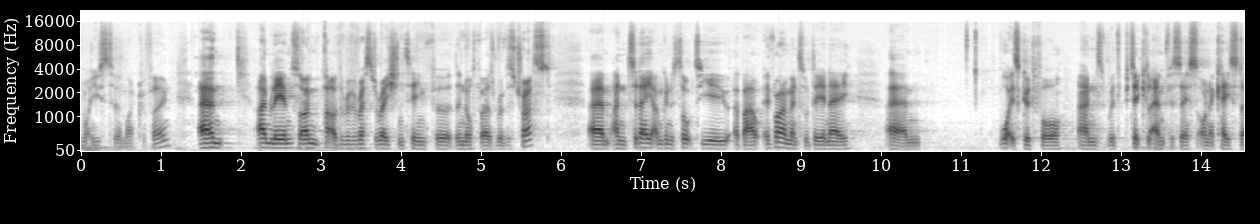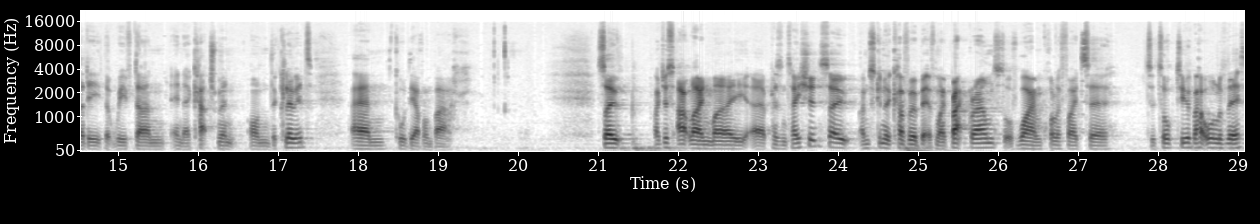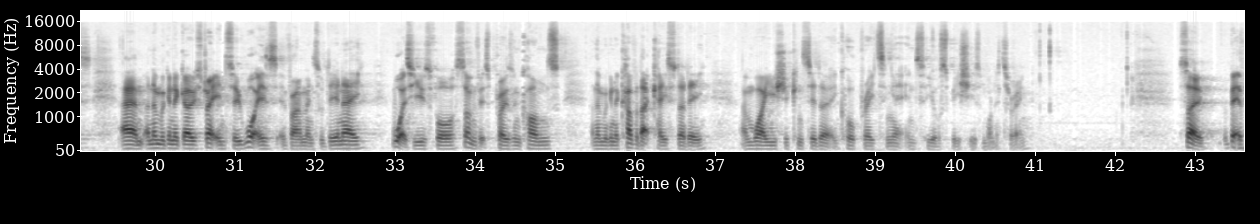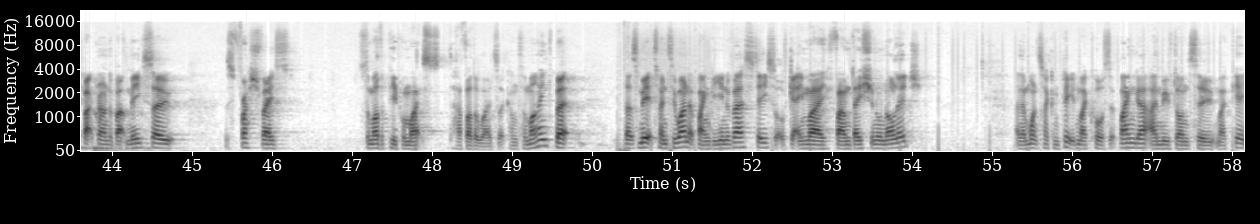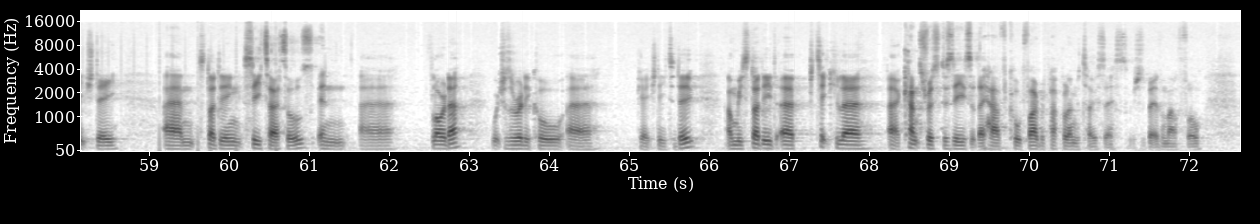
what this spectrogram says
I'm not used to a microphone. Um, I'm Liam, so I'm part of the river restoration team for the North Wales Rivers Trust. Um, and today I'm going to talk to you about environmental DNA um, what it's good for, and with particular emphasis on a case study that we've done in a catchment on the Clwyd um, called the Afon Bach. So I'll just outline my uh, presentation. So I'm just going to cover a bit of my background, sort of why I'm qualified to, to talk to you about all of this. Um, and then we're going to go straight into what is environmental DNA, what it's used for, some of its pros and cons, and then we're going to cover that case study and why you should consider incorporating it into your species monitoring. So, a bit of background about me. So, as fresh face. some other people might have other words that come to mind, but that's me at 21 at Bangor University, sort of getting my foundational knowledge. And then once I completed my course at Bangor, I moved on to my PhD, um, studying sea turtles in uh, Florida, which was a really cool uh, PhD to do and we studied a particular uh, cancerous disease that they have called fibropapillomatosis, which is a bit of a mouthful.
